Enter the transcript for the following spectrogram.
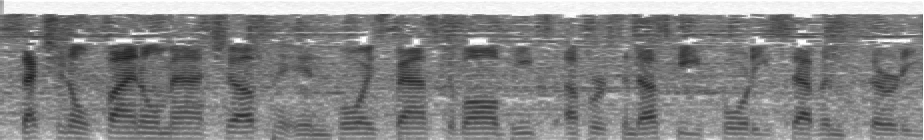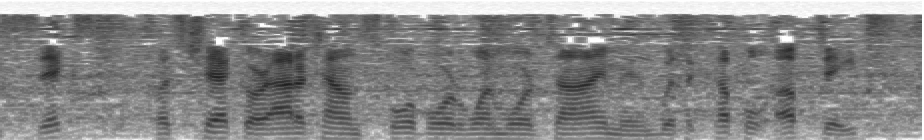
sectional final matchup in boys basketball beats Upper Sandusky 47-36. Let's check our out-of-town scoreboard one more time and with a couple updates.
